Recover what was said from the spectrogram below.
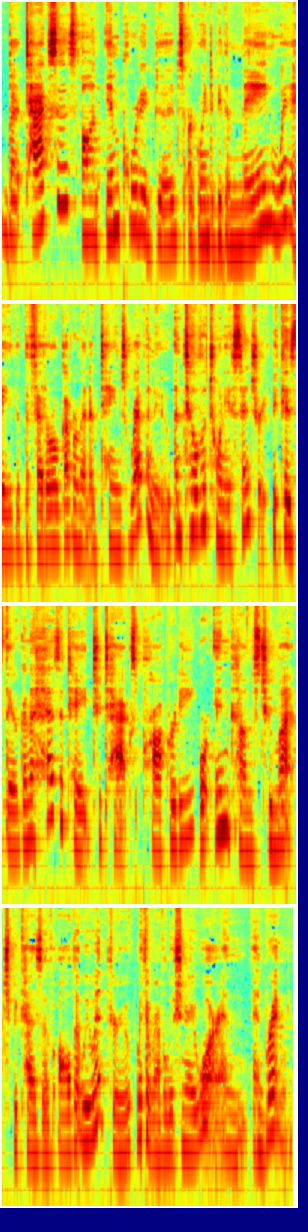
But taxes on imported goods are going to be the main way that the federal government obtains revenue until the 20th century because they're going to hesitate to tax property or incomes too much because of all that we went through with the Revolutionary War and, and Britain.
